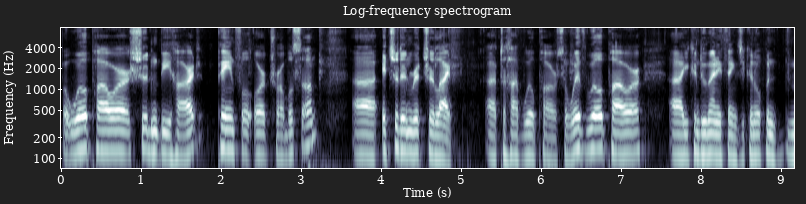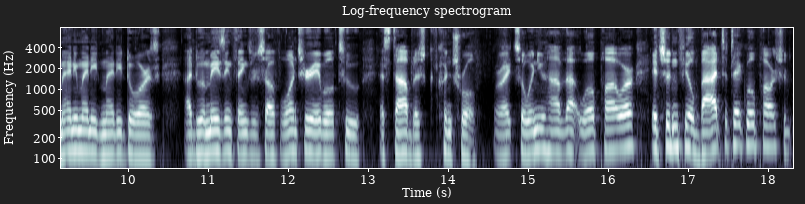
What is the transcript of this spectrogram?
but willpower shouldn't be hard, painful, or troublesome. Uh, it should enrich your life uh, to have willpower. So, with willpower, uh, you can do many things. You can open many, many, many doors, uh, do amazing things yourself once you're able to establish control, right? So, when you have that willpower, it shouldn't feel bad to take willpower, it should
